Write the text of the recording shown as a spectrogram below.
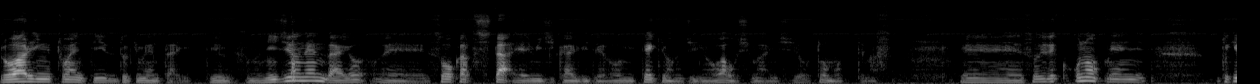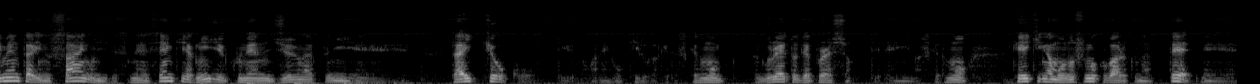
ロアリング・トゥエンティーズ・ドキュメンタリーっていうその20年代を、えー、総括した、えー、短いビデオを見て今日の授業はおしまいにしようと思ってます。えー、それでここの、えー、ドキュメンタリーの最後にですね1929年10月に、えー、大恐慌っていうのがね起きるわけどもグレートデプレッションって言いますけども景気がものすごく悪くなって、え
